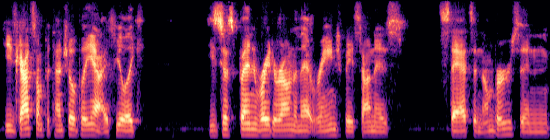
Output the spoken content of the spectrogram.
he's got some potential, but yeah, I feel like he's just been right around in that range based on his stats and numbers. And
